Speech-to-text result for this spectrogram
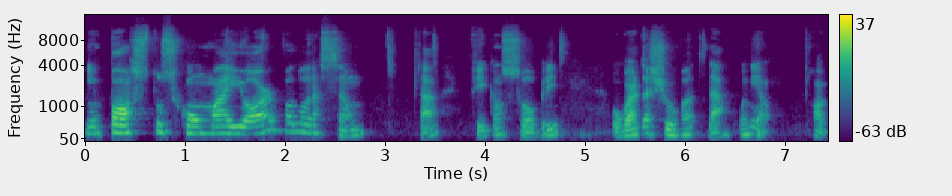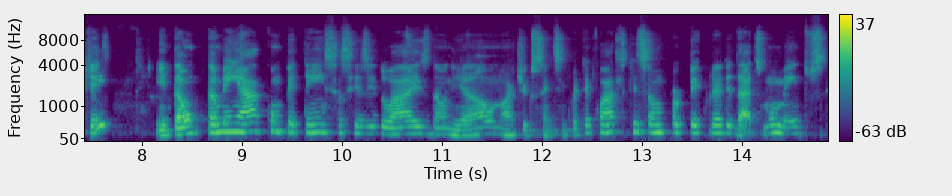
impostos com maior valoração, tá? Ficam sobre o guarda-chuva da União, ok? Então, também há competências residuais da União no artigo 154, que são por peculiaridades, momentos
